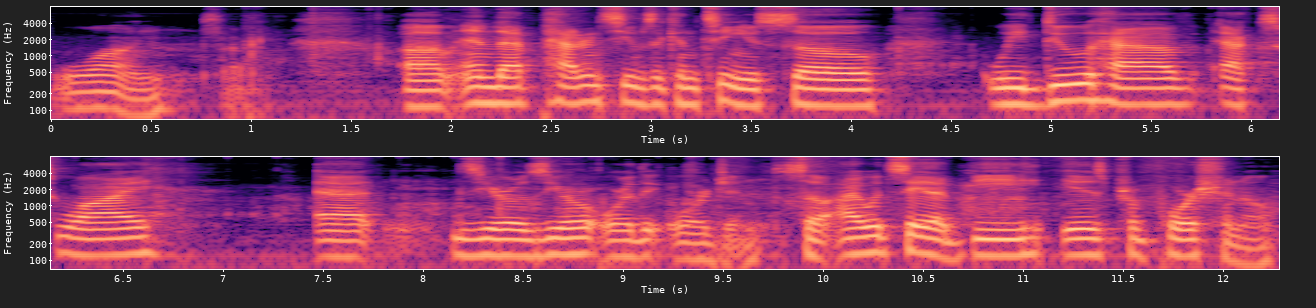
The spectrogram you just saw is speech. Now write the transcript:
1, sorry. Um, and that pattern seems to continue. So we do have xy at 0, 0 or the origin. So I would say that B is proportional.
